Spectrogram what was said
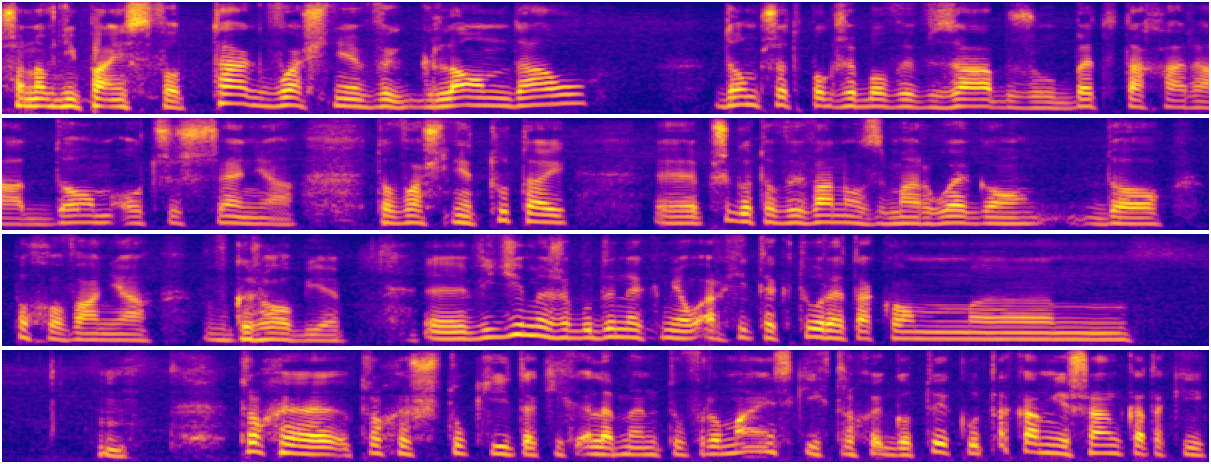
Szanowni Państwo, tak właśnie wyglądał dom przedpogrzebowy w Zabrzu, Bet Tahara, dom oczyszczenia. To właśnie tutaj przygotowywano zmarłego do pochowania w grobie. E, Widzimy, że budynek miał architekturę taką hmm, Trochę, trochę sztuki, takich elementów romańskich, trochę gotyku, taka mieszanka, taki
